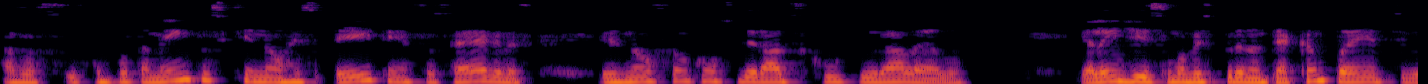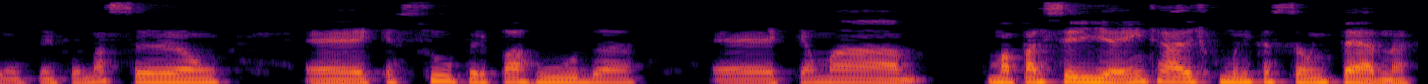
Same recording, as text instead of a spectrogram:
as, os comportamentos que não respeitem essas regras, eles não são considerados cultura alelo. E além disso, uma vez por ano tem a campanha de segurança da informação, é, que é super parruda, é, que é uma, uma parceria entre a área de comunicação interna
